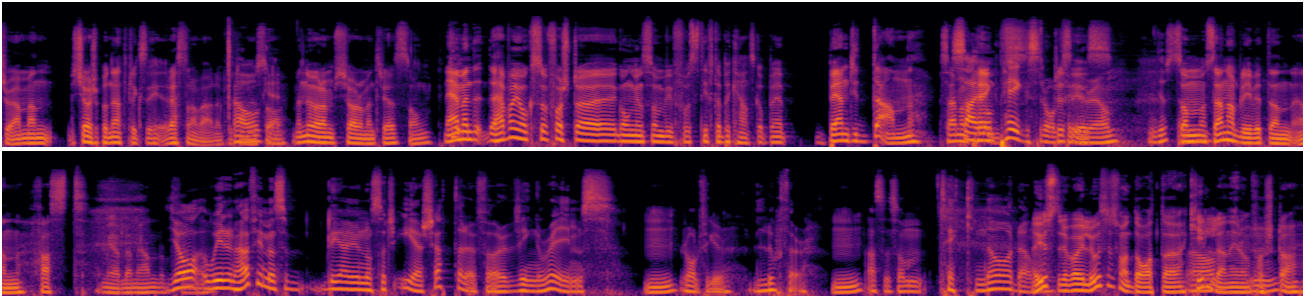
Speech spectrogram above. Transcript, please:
tror jag, men körs på Netflix i resten av världen, förutom Ja, USA. okej. Men nu har de, kör de en tredje säsong. Nej men det, det här var ju också första gången som vi får stifta bekantskap med Benji Dunn, Simon, Simon Peggs, Peggs rollfigur, ja. Som sen har blivit en, en fast medlem i andra Ja, och i den här filmen så blir han ju någon sorts ersättare för Ving Rhames Mm, rollfigur, Luther. mm. Alltså som technörden. Ja just det, det var ju Lucy som var datakillen Ja, i de mm. första.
